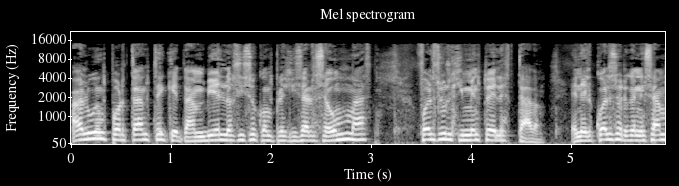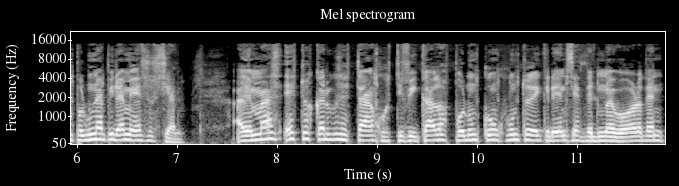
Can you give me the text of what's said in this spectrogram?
Algo importante que también los hizo complejizarse aún más fue el surgimiento del Estado, en el cual se organizaban por una pirámide social. Además, estos cargos estaban justificados por un conjunto de creencias del nuevo orden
